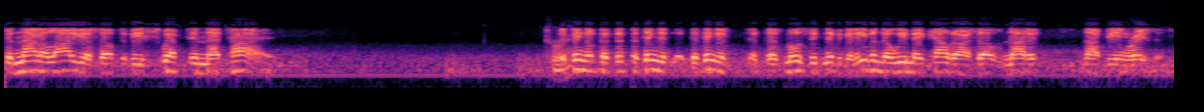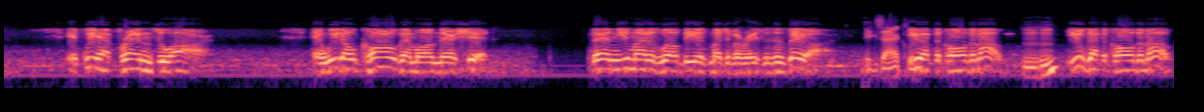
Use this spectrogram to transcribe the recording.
to not allow yourself to be swept in that tide. Correct. The thing, the, the, the thing that the thing that, that's most significant, even though we may count ourselves not not being racist, if we have friends who are, and we don't call them on their shit, then you might as well be as much of a racist as they are. Exactly. You have to call them out. Mm-hmm. You've got to call them out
